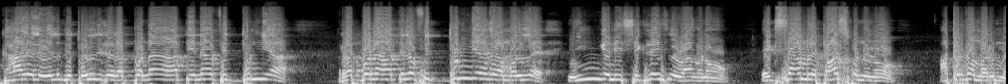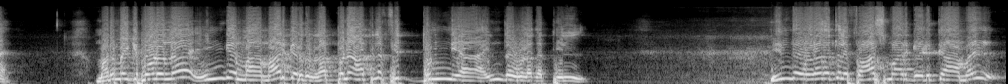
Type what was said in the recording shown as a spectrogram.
காலையில் எழுந்து தொழுதுட்டு ரப்பனா ஆத்தினா ஃபித் துன்யா. ரப்பனா ஆத்தினா ஃபித் துன்யாங்கிற முதல்ல இங்க நீ சிக்னேச்சர் வாங்கணும். எக்ஸாம்ல பாஸ் பண்ணணும். அப்புறம் மறுமை. மறுமைக்கு போகணும்னா இங்க மார்க் எடுக்கணும். ரப்பனா ஆத்தினா ஃபித் துன்யா இந்த உலகத்தில். இந்த உலகத்தில் பாஸ் மார்க் எடுக்காமல்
